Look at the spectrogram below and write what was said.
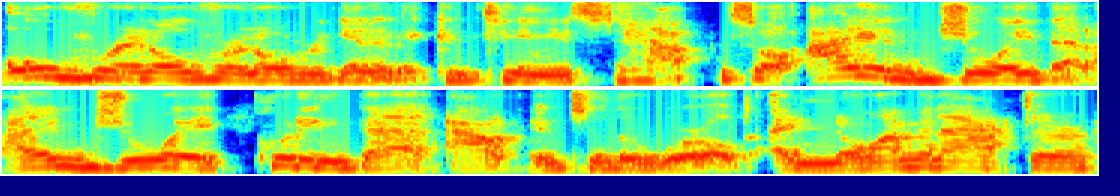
over and over and over again and it continues to happen. So i enjoy that. I enjoy putting that out into the world. I know i'm an actor.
